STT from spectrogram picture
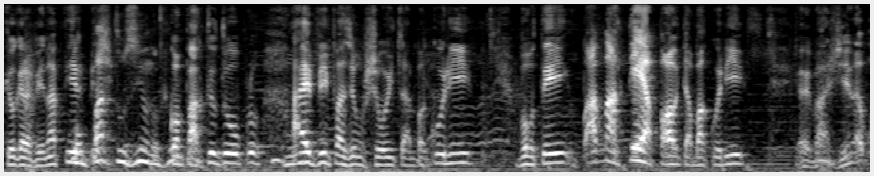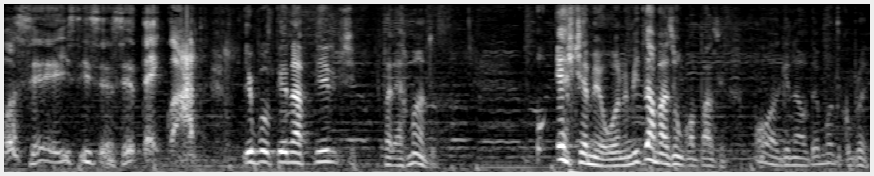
que eu gravei na Philips. Compactozinho no? Compacto duplo. Aí vim fazer um show em Tabacuri. Voltei, matei a pau em Tabacuri. Eu, Imagina você, isso em 64. E voltei na Philips. Falei, Armando, este é meu ano, me dá mais um compasso. Ô, Aguinaldo, é muito complexo.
